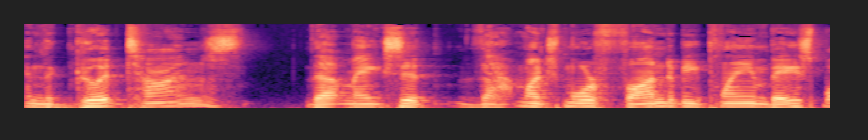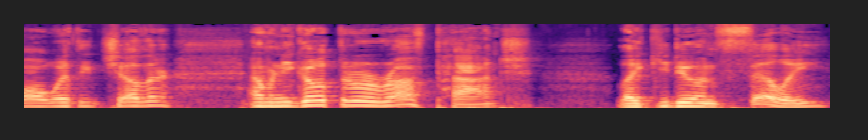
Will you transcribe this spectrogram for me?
In the good times, that makes it that much more fun to be playing baseball with each other. And when you go through a rough patch, like you do in Philly,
